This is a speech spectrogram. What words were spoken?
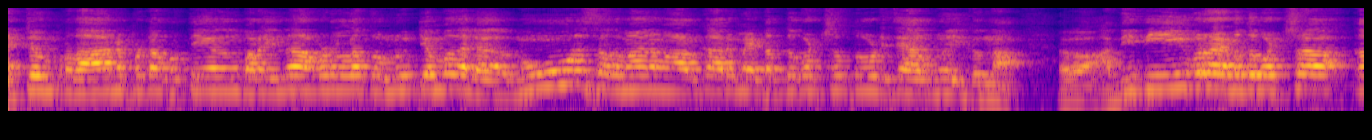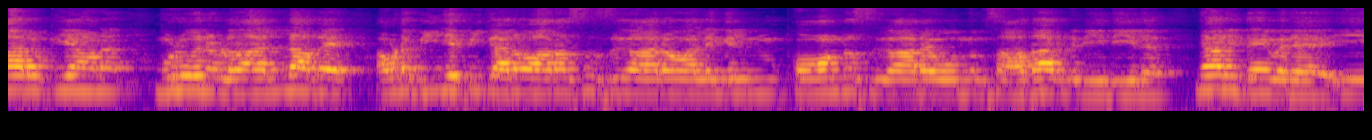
ഏറ്റവും പ്രധാനപ്പെട്ട പ്രത്യേകത എന്ന് പറയുന്നത് അവിടെയുള്ള തൊണ്ണൂറ്റൊമ്പത് അല്ല നൂറ് ശതമാനം ആൾക്കാരും ഇടതുപക്ഷത്തോട് ചേർന്ന് നിൽക്കുന്ന അതിതീവ്ര ഇടതുപക്ഷക്കാരൊക്കെയാണ് മുഴുവനുള്ളത്. അല്ലാതെ അവിടെ ബി ജെ പിക്കാരോ ആർ എസ് എസ്സുകാരോ അല്ലെങ്കിൽ കോൺഗ്രസ്സുകാരോ ഒന്നും സാധാരണ രീതിയിൽ ഞാൻ ഇതേവരെ ഈ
